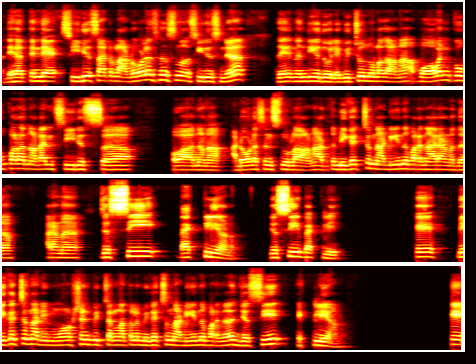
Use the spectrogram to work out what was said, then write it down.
അദ്ദേഹത്തിന്റെ സീരീസ് ആയിട്ടുള്ള അഡോളസൻസ് എന്ന സീരീസിന് അദ്ദേഹം എന്ത് ചെയ്തു? ലഭിച്ചു എന്നുള്ളതാണ്. അപ്പോൾ ഓവൻ കൂപ്പർ നടൻ സീരീസ് എന്താണ് അഡോളസൻസ് എന്നുള്ളതാണ്. അടുത്ത മികച്ച നടി എന്ന് പറയുന്ന ആരാണത്? ആരാണ്? ജെസ്സി ബെക്ലി ആണ്. ജെസ്സി ബെക്ലി. ഓക്കെ മികച്ച നടി മോഷൻ പിക്ചറിനകത്തുള്ള മികച്ച നടി എന്ന് പറയുന്നത് ജെസ്സി ബെക്ലി ആണ്. ഓക്കെ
